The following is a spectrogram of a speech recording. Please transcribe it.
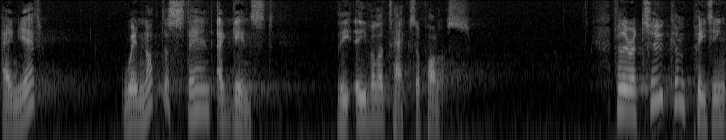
and yet we're not to stand against the evil attacks upon us. For there are two competing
